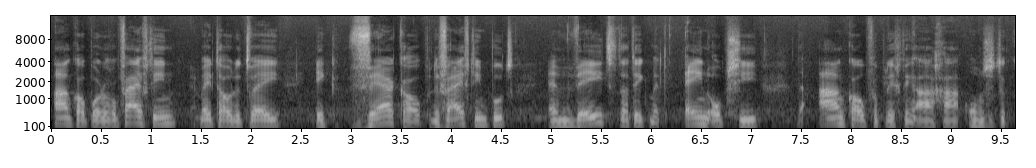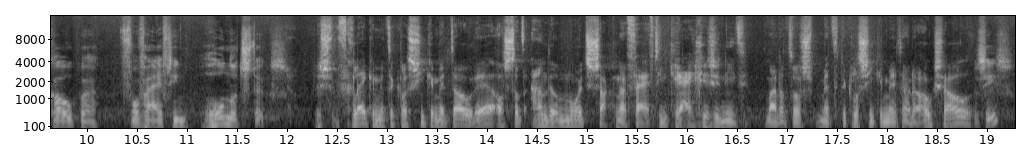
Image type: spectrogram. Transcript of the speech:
aankooporder op 15. Methode 2, ik verkoop de 15 poet en weet dat ik met één optie de aankoopverplichting aanga om ze te kopen voor 1500 stuks. Dus vergeleken met de klassieke methode, als dat aandeel nooit zakt naar 15, krijg je ze niet. Maar dat was met de klassieke methode ook zo. Precies?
